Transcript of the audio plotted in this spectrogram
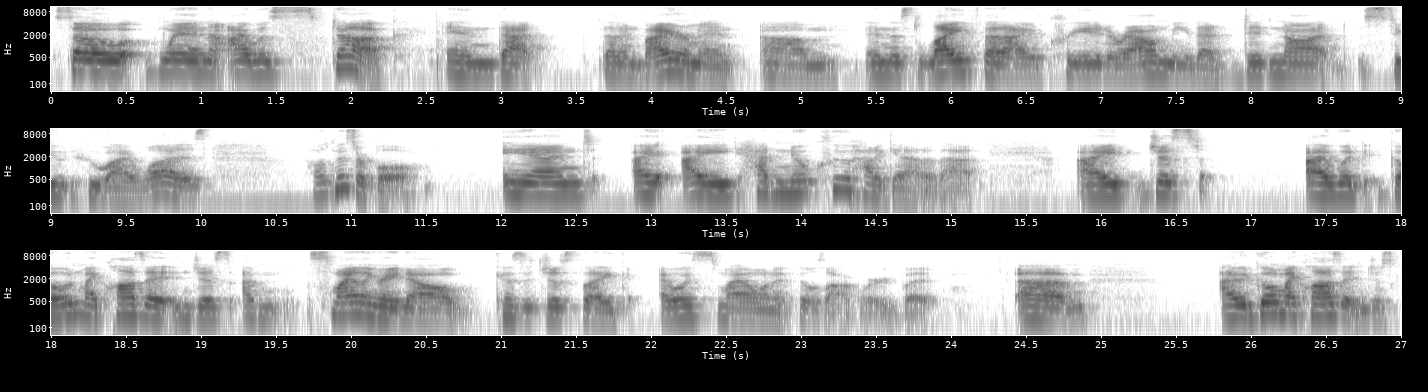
So when I was stuck in that that environment, um, in this life that I had created around me that did not suit who I was, I was miserable, and I I had no clue how to get out of that. I just I would go in my closet and just I'm smiling right now because it just like I always smile when it feels awkward, but um, I would go in my closet and just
